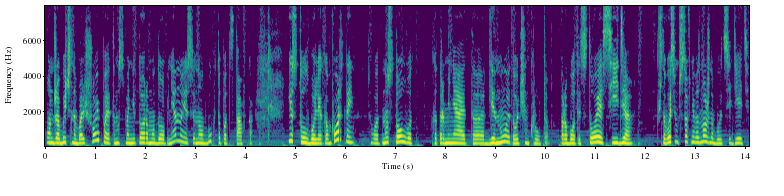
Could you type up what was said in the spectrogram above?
он же обычно большой, поэтому с монитором удобнее, но если ноутбук, то подставка. И стул более комфортный, вот, но стол вот который меняет э, длину, это очень круто. Поработать стоя, сидя, что 8 часов невозможно будет сидеть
